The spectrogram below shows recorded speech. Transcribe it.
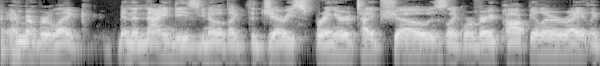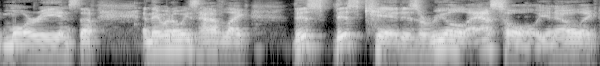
I remember like in the 90s, you know, like the Jerry Springer type shows, like were very popular, right? Like Maury and stuff. And they would always have like, this this kid is a real asshole you know? Like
